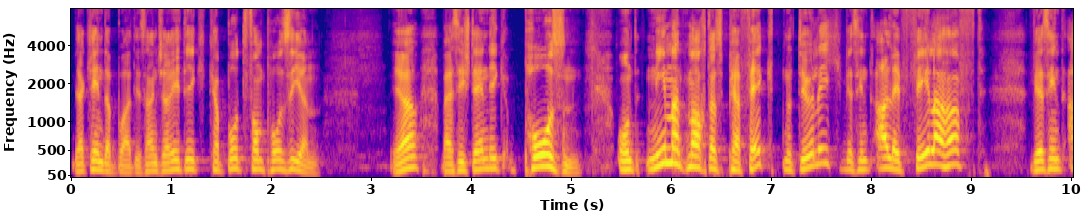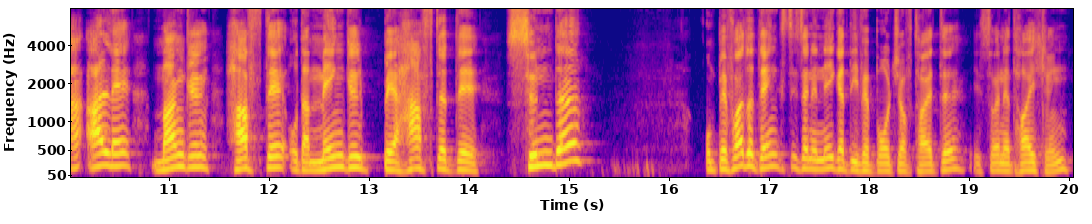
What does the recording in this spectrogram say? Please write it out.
Wer kennt ein paar? Die sind schon richtig kaputt vom Posieren. Ja, weil sie ständig posen. Und niemand macht das perfekt, natürlich. Wir sind alle fehlerhaft. Wir sind alle mangelhafte oder mängelbehaftete Sünder. Und bevor du denkst, ist eine negative Botschaft heute, ich soll nicht heucheln.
